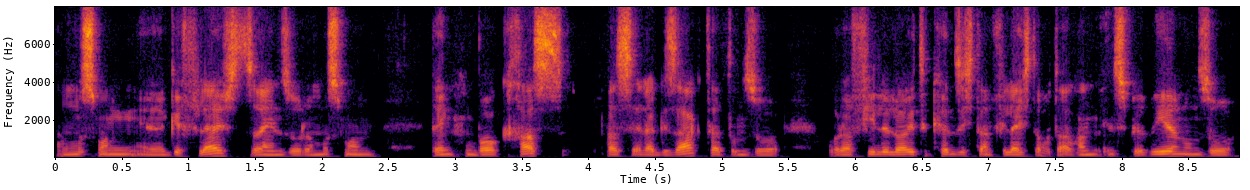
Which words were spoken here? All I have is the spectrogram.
dann muss man äh, geflasht sein. So, da muss man denken, boah, krass, was er da gesagt hat und so. Oder viele Leute können sich dann vielleicht auch daran inspirieren und so.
